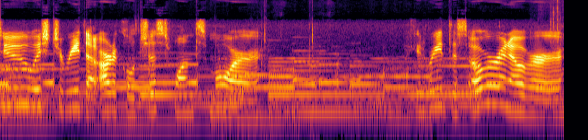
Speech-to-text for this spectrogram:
do wish to read that article just once more. I could read this over and over.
